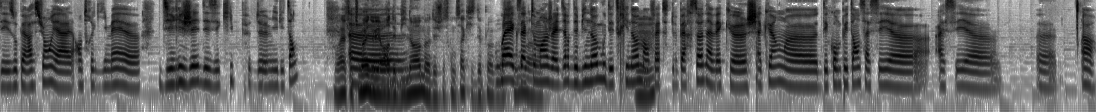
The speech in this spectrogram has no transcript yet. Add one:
des opérations et à, entre guillemets, diriger des équipes de militants. Ouais, effectivement, il doit y avoir des euh, binômes, des choses comme ça qui se déploient. Ouais, exactement. Euh. J'allais dire des binômes ou des trinômes en mhm. fait de personnes avec euh, chacun des compétences assez assez ah,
